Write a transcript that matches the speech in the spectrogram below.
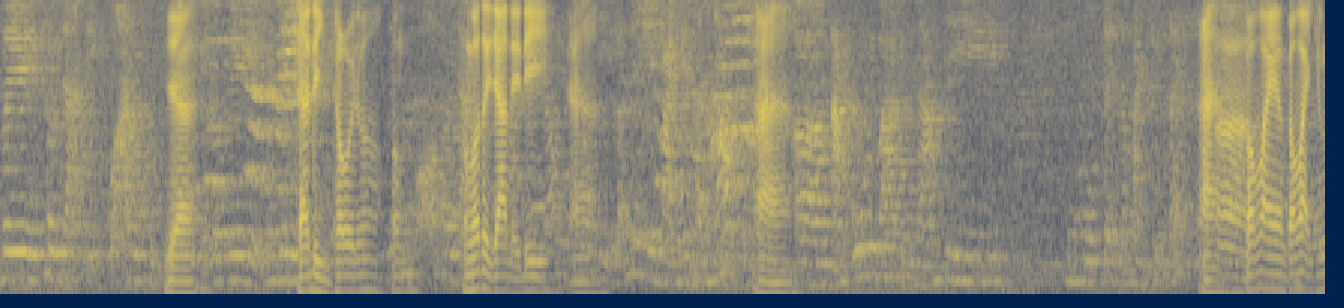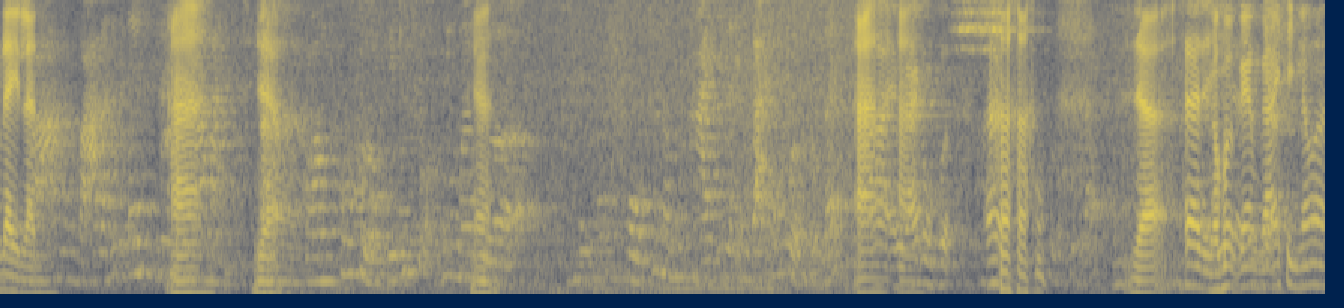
về thời gian thì quá rồi cũng Dạ. về để gia đình thôi đúng không? Không không có thời gian để đi. À chỉ là đi bài để thần nhóc à Ờ, năm u ba Việt Nam thì mùng một tết là mạnh xuống đấy à À. có mạnh có mạnh xuống đây lần ba là nước tên À, dạ. Ờ, còn cung phượng thì cũng xuống nhưng mà Dạ. vừa một thứ năm hai thì là em gái cung phượng xuống đấy à, em gái à. phượng à, Cung phượng dạ Thế thì- công phượng các em gái xinh lắm ạ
